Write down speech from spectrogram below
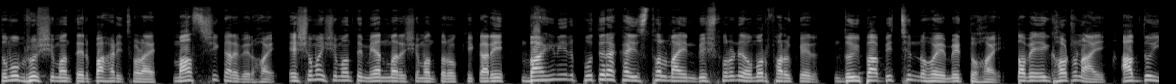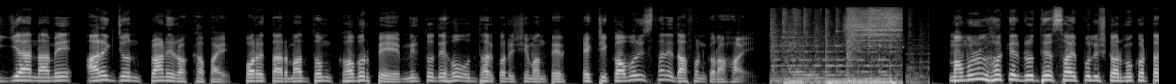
তুমুভ্রু সীমান্তের পাহাড়ি ছড়ায় মাছ শিকারে বের হয়। এ সময় সীমান্তে মিয়ানমারের সীমান্ত রক্ষীকারী বাহিনীর পুঁতে রাখা স্থল মাইন বিস্ফোরণে ওমর ফারুকের দুই পা বিচ্ছিন্ন হয়ে মৃত্যু হয়। তবে এই ঘটনায় আব্দু ইয়া নামে আরেকজন প্রাণে রক্ষা পায়। পরে তার মাধ্যম খবর পেয়ে মৃতদেহ উদ্ধার করে সীমান্তের একটি কবরস্থানে দাফন করা হয়। মামুনুল হকের বিরুদ্ধে ছয় পুলিশ কর্মকর্তা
